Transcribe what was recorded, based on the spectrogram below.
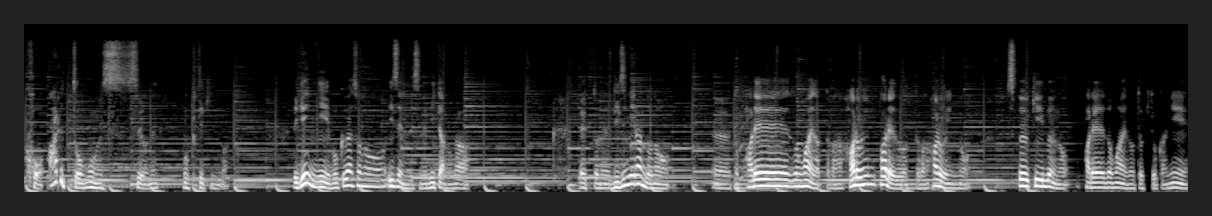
構あると思うんすよね。僕的には。で、現に僕がその以前ですね、見たのが、えっとね、ディズニーランドのえっ、ー、と、パレード前だったかな？ハロウィンパレードだったかな？ハロウィンのスプーキーブーのパレード前の時とかに、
